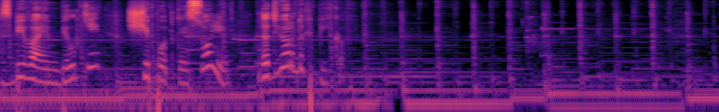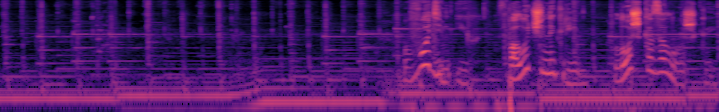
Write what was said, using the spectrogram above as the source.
Взбиваем белки щепоткой соли до твердых пиков. Вводим их в полученный крем ложка за ложкой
